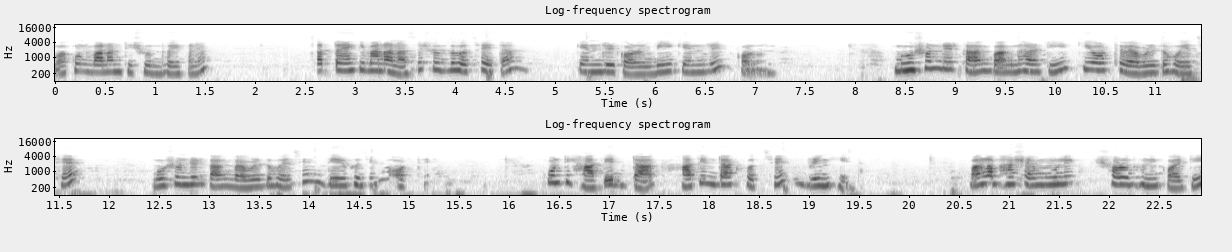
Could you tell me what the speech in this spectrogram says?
বা কোন বানানটি শুদ্ধ এখানে? চারটা একই বানান আছে, শুদ্ধ হচ্ছে এটা। কেন্দ্রীকরণ বি কেন্দ্রীকরণ ভূষণ্ডের কাক বাগধারাটি কি অর্থে ব্যবহৃত হয়েছে? ভূষণ্ডের কাক ব্যবহৃত হয়েছে দীর্ঘজীবী অর্থে। কোনটি হাতির ডাক? হাতির ডাক হচ্ছে বৃংহিত বাংলা ভাষায় মৌলিক স্বরধ্বনি কয়টি?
